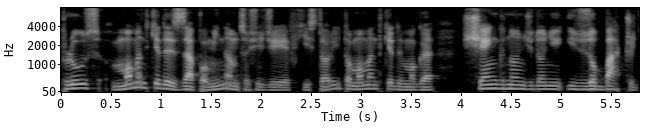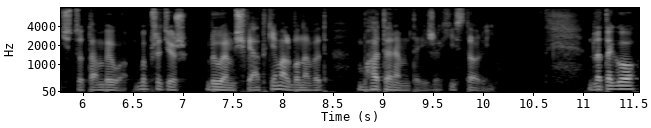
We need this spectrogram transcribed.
Plus moment, kiedy zapominam, co się dzieje w historii, to moment, kiedy mogę sięgnąć do niej i zobaczyć, co tam było, bo przecież byłem świadkiem albo nawet bohaterem tejże historii. Dlatego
